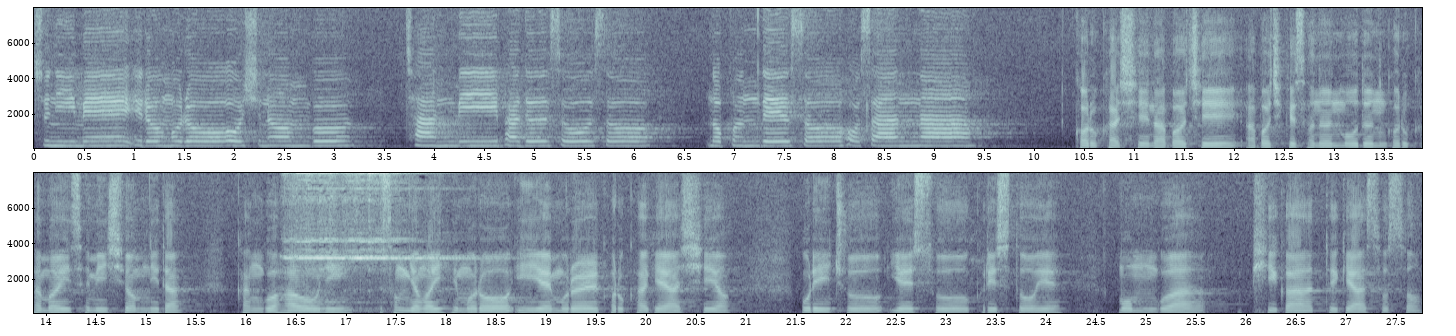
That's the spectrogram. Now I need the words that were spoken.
주님의 이름으로 오시는 분 찬미 받으소서 높은 데서 호산나 거룩하신 아버지, 아버지께서는 모든 거룩함의 셈이시옵니다. 강구하오니 성령의 힘으로 이 예물을 거룩하게 하시어 우리 주 예수 그리스도의 몸과 피가 되게 하소서.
